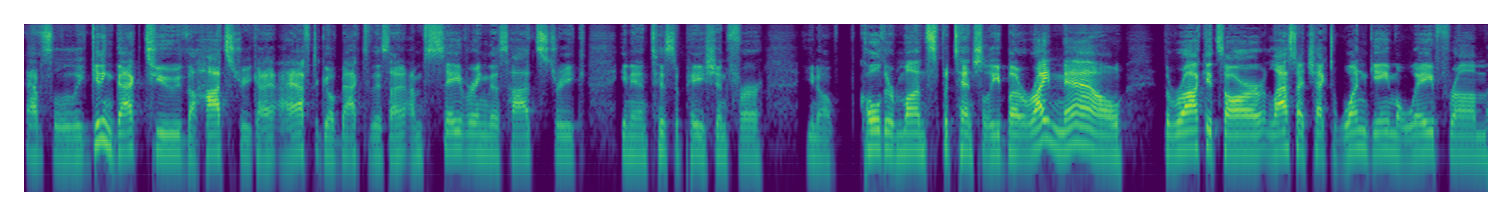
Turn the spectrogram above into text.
Absolutely. Getting back to the hot streak, I, I have to go back to this. I, I'm savoring this hot streak in anticipation for, you know, colder months potentially. But right now, the Rockets are, last I checked, one game away from,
